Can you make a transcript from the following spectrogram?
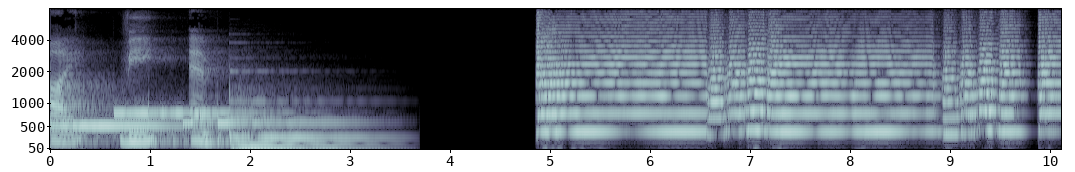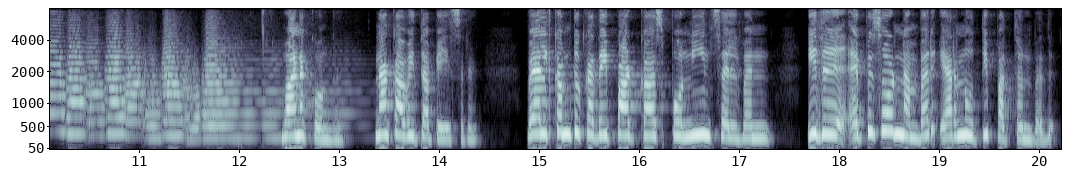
I V M. வணக்கங்க. நான் கவிதா பேசுறேன். வெல்கம் டு கதை பாட்காஸ்ட் பொன்னியின் செல்வன். இது எபிசோட் நம்பர் இருநூத்தி பத்தொன்பது.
